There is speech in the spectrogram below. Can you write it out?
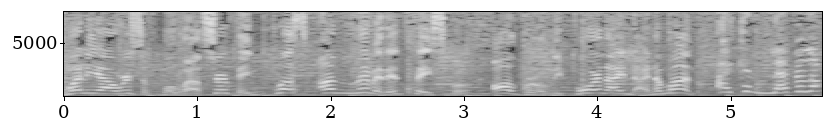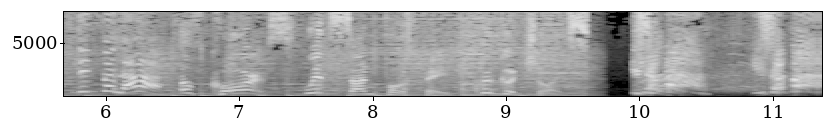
20 hours of mobile surfing, plus unlimited Facebook. All for only 499 a month. I can level up din pala. Of course, with Sun Postpaid, the good choice. Isa pa! Isa pa!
